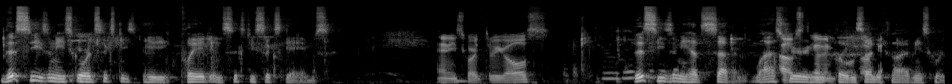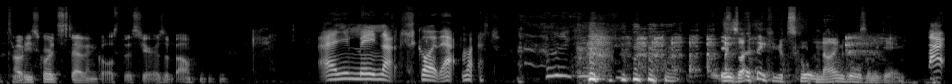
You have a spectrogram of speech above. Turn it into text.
This season, he scored 60. He played in 66 games. And he scored three goals. How many games This season, he had seven. Last Oh, year, he seven played in goals, okay. 75 and he scored three. Oh, he scored seven goals this year, Isabel. And he may not score that much. How many games? Is I think he could score nine goals in a game. That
